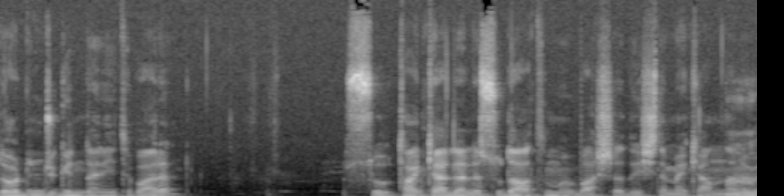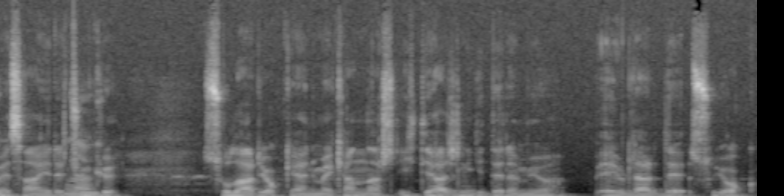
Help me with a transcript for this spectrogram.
dördüncü günden itibaren su tankerlerle su dağıtımı başladı işte mekanlara Hı. vesaire. Çünkü sular yok yani mekanlar ihtiyacını gideremiyor. Evlerde su yok.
